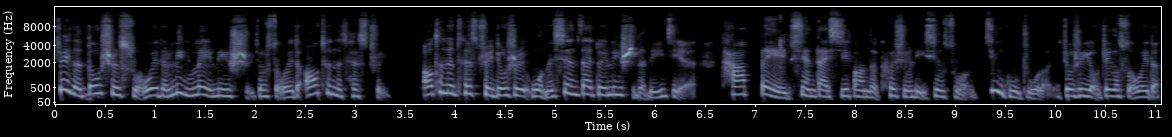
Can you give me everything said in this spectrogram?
这个都是所谓的另类历史，就所谓的 alternate history。Alternate history 就是我们现在对历史的理解，它被现代西方的科学理性所禁锢住了，就是有这个所谓的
